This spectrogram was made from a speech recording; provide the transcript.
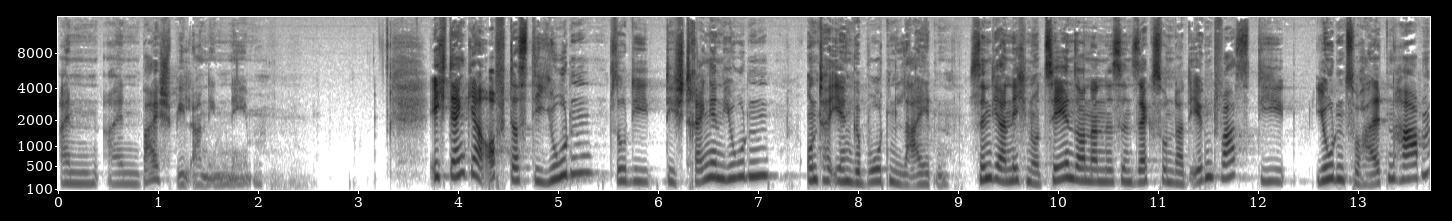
ein, ein Beispiel an ihm nehmen. Ich denke ja oft, dass die Juden, so die, die strengen Juden, unter ihren Geboten leiden. Es sind ja nicht nur zehn, sondern es sind 600 irgendwas, die Juden zu halten haben.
